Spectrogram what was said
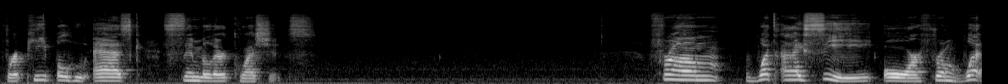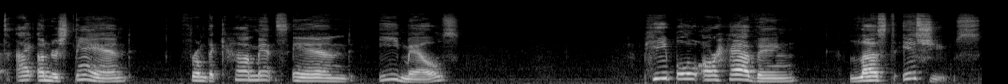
for people who ask similar questions. From what I see or from what I understand from the comments and emails, people are having lust issues.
